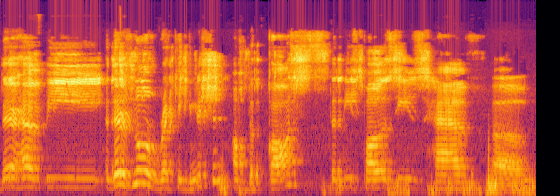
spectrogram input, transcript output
there have been there's no recognition of the costs that these policies have. Um,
